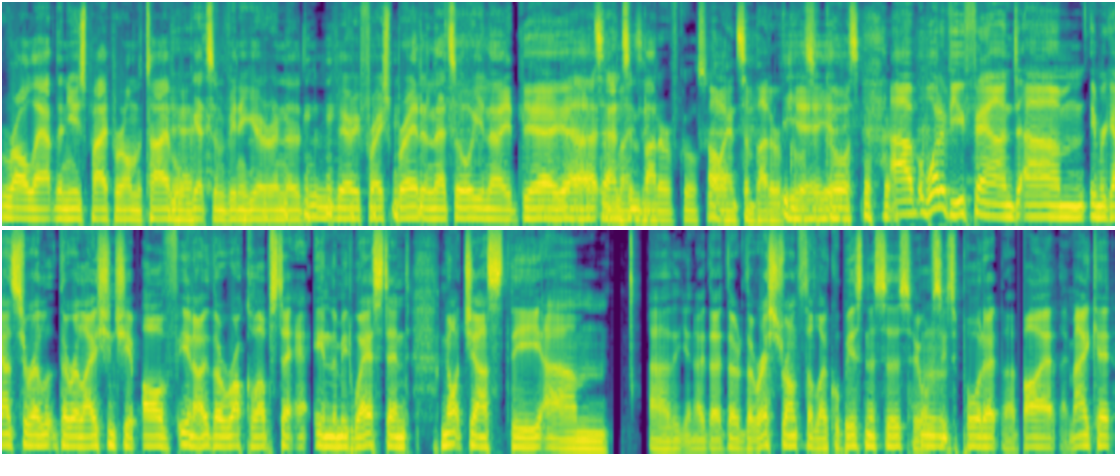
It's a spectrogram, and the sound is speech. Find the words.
roll out the newspaper on the table, Yeah. get some vinegar and a very fresh bread, and that's all you need. Yeah, yeah, Uh, and some butter, of course. Oh, yeah. and some butter, of course, Yeah, of course. um, what have you found um, in regards to rel the relationship of you know the rock lobster in the Midwest, and not just the um, uh, you know the, the the restaurants, the local businesses who obviously Mm. support it, they buy it, they make it,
